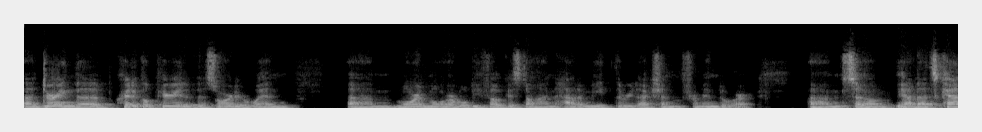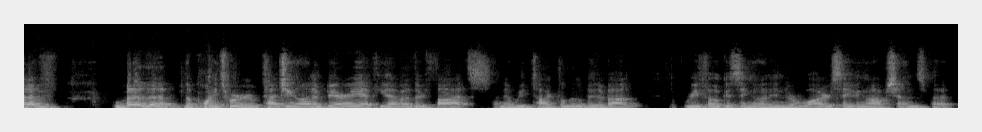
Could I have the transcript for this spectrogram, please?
uh, during the critical period of this order when um, more and more will be focused on how to meet the reduction from indoor. Um, so yeah, that's kind of one of the, the points we're touching on. And Barry, if you have other thoughts, I know we talked a little bit about refocusing on indoor water saving options, but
